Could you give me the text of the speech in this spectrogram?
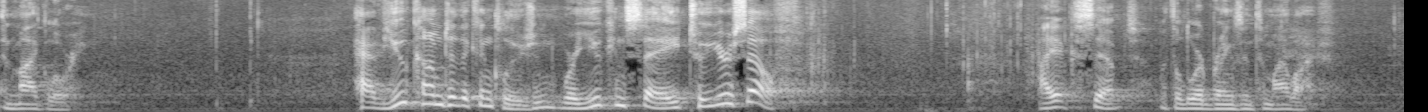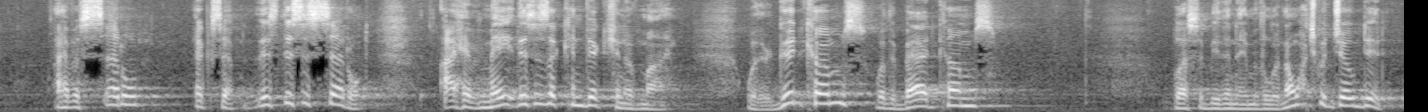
and my glory. Have you come to the conclusion where you can say to yourself, I accept what the Lord brings into my life? I have a settled acceptance. This, this is settled. I have made, this is a conviction of mine. Whether good comes, whether bad comes, blessed be the name of the Lord. Now, watch what Job did.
